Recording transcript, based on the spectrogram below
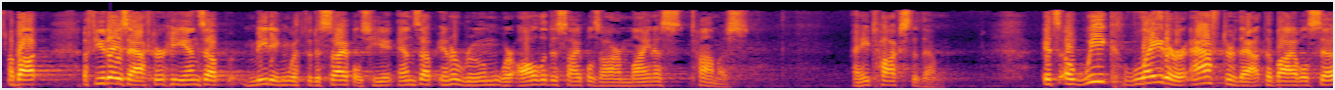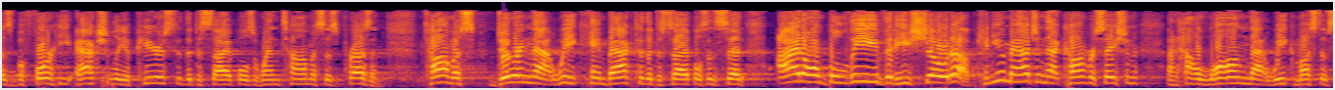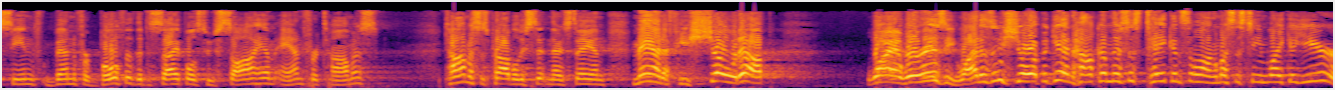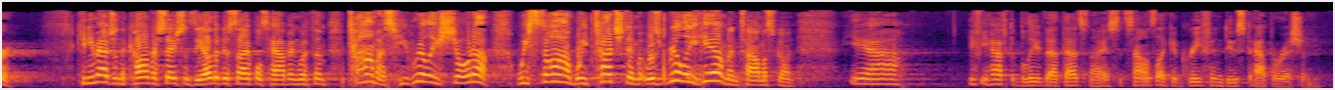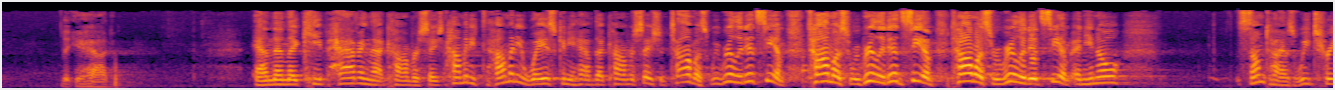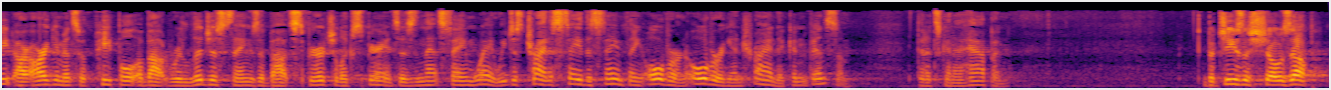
About a few days after, he ends up meeting with the disciples. He ends up in a room where all the disciples are minus Thomas. And he talks to them. It's a week later after that, the Bible says, before he actually appears to the disciples when Thomas is present. Thomas, during that week, came back to the disciples and said, I don't believe that he showed up. Can you imagine that conversation and how long that week must have seen, been for both of the disciples who saw him and for Thomas? Thomas is probably sitting there saying, man, if he showed up, why, where is he? Why doesn't he show up again? How come this has taken so long? It must have seemed like a year. Can you imagine the conversations the other disciples having with him? Thomas, he really showed up. We saw him. We touched him. It was really him. And Thomas going, yeah, if you have to believe that, that's nice. It sounds like a grief-induced apparition that you had. And then they keep having that conversation. How many, how many ways can you have that conversation? Thomas, we really did see him. Thomas, we really did see him. Thomas, we really did see him. And you know, sometimes we treat our arguments with people about religious things, about spiritual experiences in that same way. We just try to say the same thing over and over again, trying to convince them that it's going to happen. But Jesus shows up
